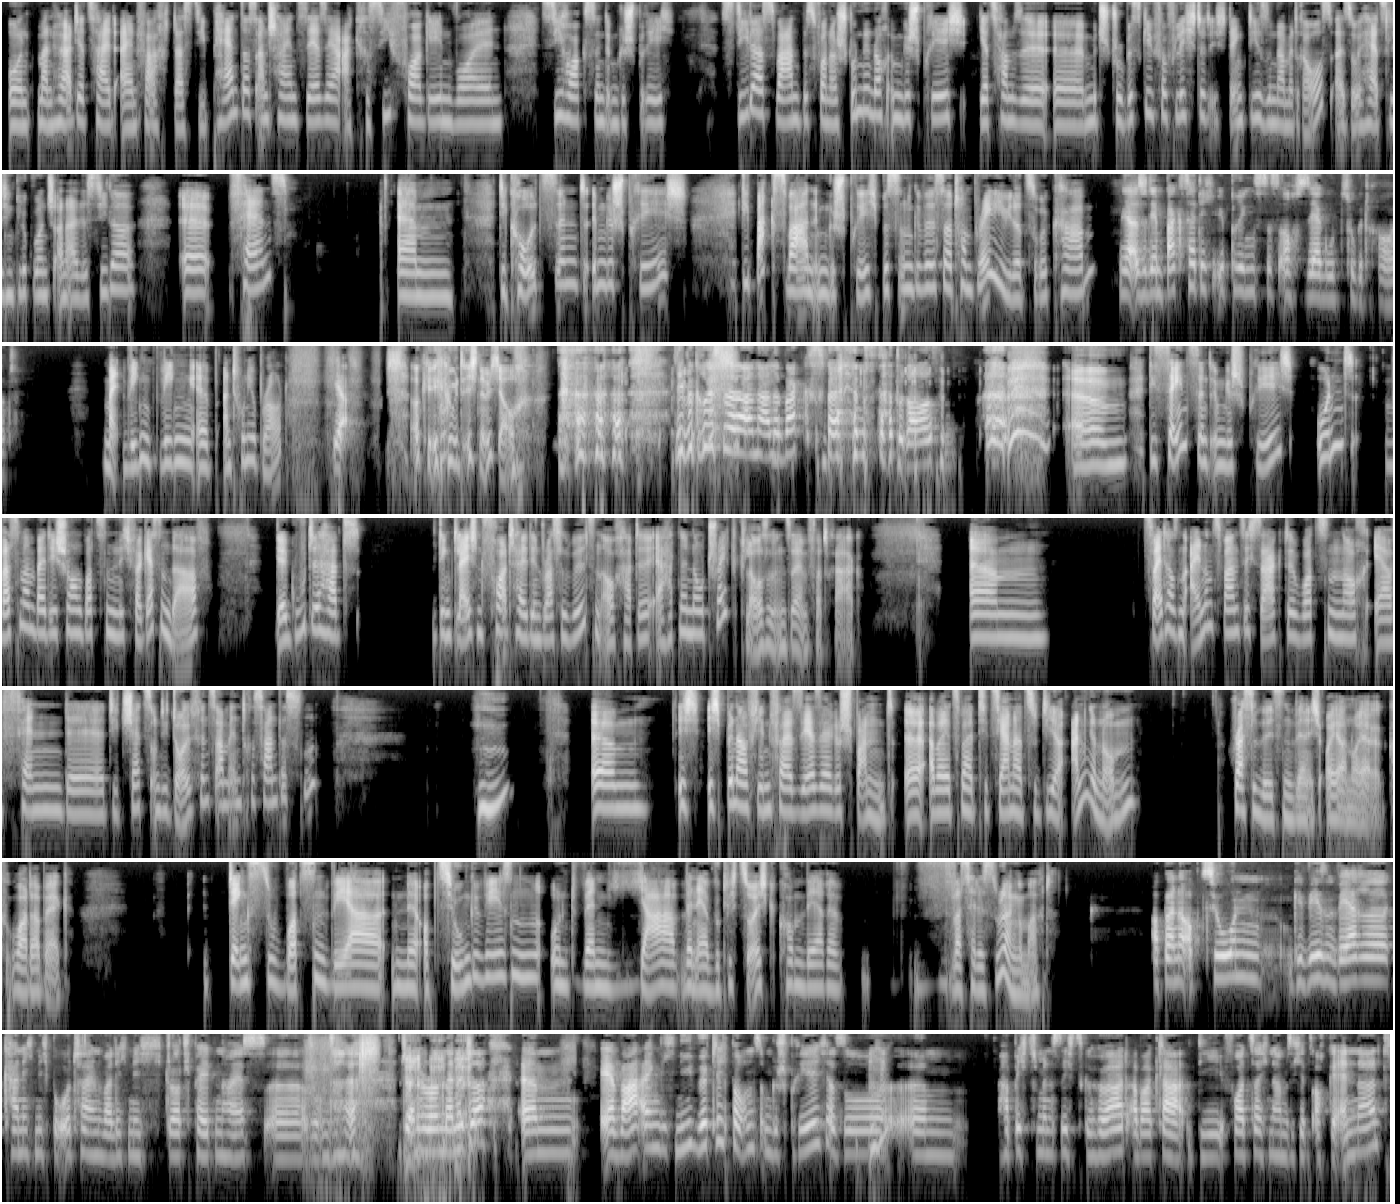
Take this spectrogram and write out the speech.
Und man hört jetzt halt einfach, dass die Panthers anscheinend sehr, sehr aggressiv vorgehen wollen. Seahawks sind im Gespräch. Steelers waren bis vor einer Stunde noch im Gespräch. Jetzt haben sie äh, mit Strubisky verpflichtet. Ich denke, die sind damit raus. Also herzlichen Glückwunsch an alle Steeler-Fans. Äh, ähm, die Colts sind im Gespräch. Die Bucks waren im Gespräch, bis ein gewisser Tom Brady wieder zurückkam. Ja, also den Bucks hätte ich übrigens das auch sehr gut zugetraut. Wegen, wegen äh, Antonio Brown? Ja. Okay, gut, ich nämlich auch. Liebe Grüße an alle Bucks-Fans da draußen. ähm, die Saints sind im Gespräch und was man bei Deshaun Watson nicht vergessen darf, der Gute hat den gleichen Vorteil, den Russell Wilson auch hatte. Er hat eine No-Trade-Klausel in seinem Vertrag. Ähm, 2021 sagte Watson noch, er fände die Jets und die Dolphins am interessantesten. Hm? Ähm, ich, ich bin auf jeden Fall sehr, sehr gespannt. Äh, aber jetzt mal, Tiziana, zu dir angenommen, Russell Wilson wäre nicht euer neuer Quarterback. Denkst du, Watson wäre eine Option gewesen? Und wenn ja, wenn er wirklich zu euch gekommen wäre, was hättest du dann gemacht? Ob er eine Option gewesen wäre, kann ich nicht beurteilen, weil ich nicht George Payton heiße, äh, also unser General Manager. Ähm, er war eigentlich nie wirklich bei uns im Gespräch, also mhm. ähm, habe ich zumindest nichts gehört. Aber klar, die Vorzeichen haben sich jetzt auch geändert.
